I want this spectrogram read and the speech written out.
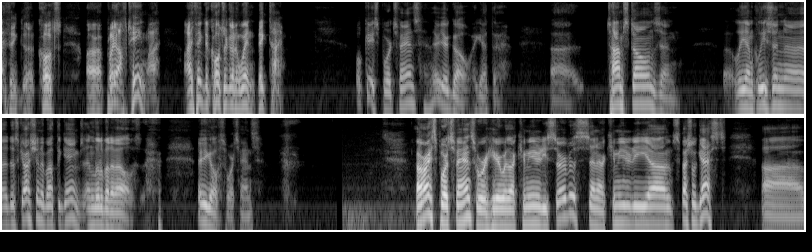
I think the Colts are a playoff team. I, I think the Colts are going to win big time. Okay, sports fans, there you go. We got the uh, Tom Stones and uh, Liam Gleason uh, discussion about the games and a little bit of Elvis. there you go, sports fans. All right, sports fans, we're here with our community service and our community uh, special guest, uh,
